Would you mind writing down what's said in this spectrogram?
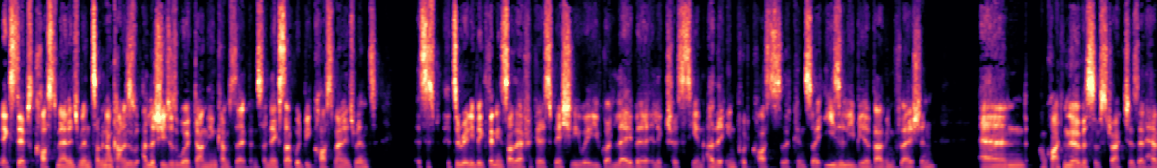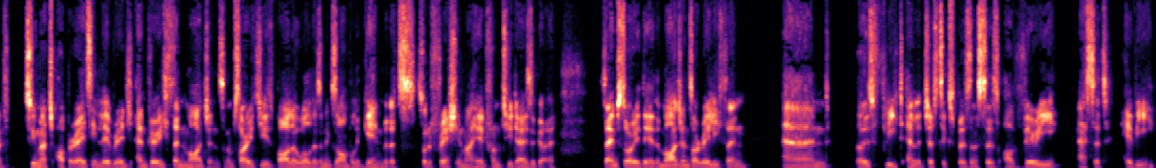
next step's cost management. I mean, I'm kind of, I literally just worked on the income statement. So next up would be cost management. It's, just, it's a really big thing in South Africa, especially where you've got labor, electricity, and other input costs that can so easily be above inflation. And I'm quite nervous of structures that have too much operating leverage and very thin margins. And I'm sorry to use Barloworld as an example again, but it's sort of fresh in my head from two days ago. Same story there. The margins are really thin, and those fleet and logistics businesses are very asset heavy.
